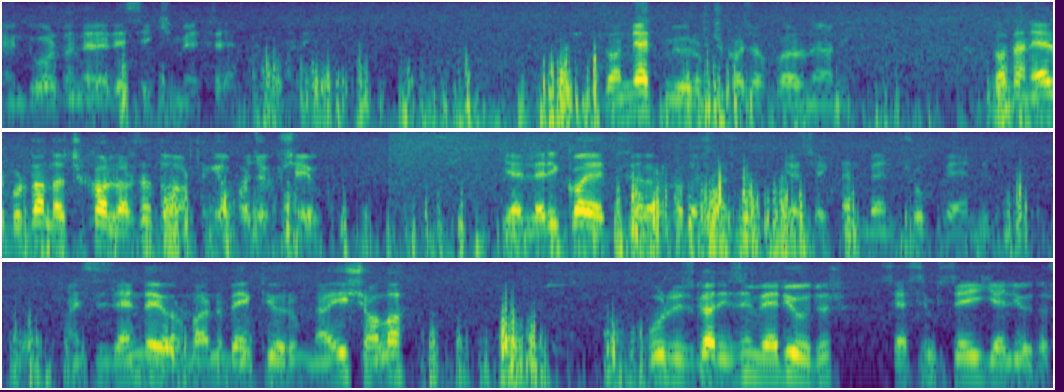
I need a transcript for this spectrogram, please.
Yani duvarda neredeyse 2 metre. Hani zannetmiyorum çıkacaklarını yani. Zaten eğer buradan da çıkarlarsa da artık yapacak bir şey yok. Yerleri gayet güzel arkadaşlar. Gerçekten ben çok beğendim. Hani sizlerin de yorumlarını bekliyorum. Ya inşallah bu rüzgar izin veriyordur. Sesim size iyi geliyordur.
